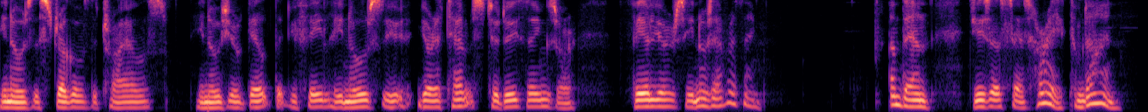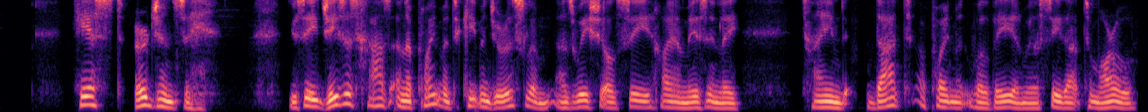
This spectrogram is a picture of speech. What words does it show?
he knows the struggles, the trials. He knows your guilt that you feel. He knows your attempts to do things or failures. He knows everything. And then Jesus says, Hurry, come down. Haste, urgency. You see, Jesus has an appointment to keep in Jerusalem, as we shall see how amazingly timed that appointment will be, and we'll see that tomorrow.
